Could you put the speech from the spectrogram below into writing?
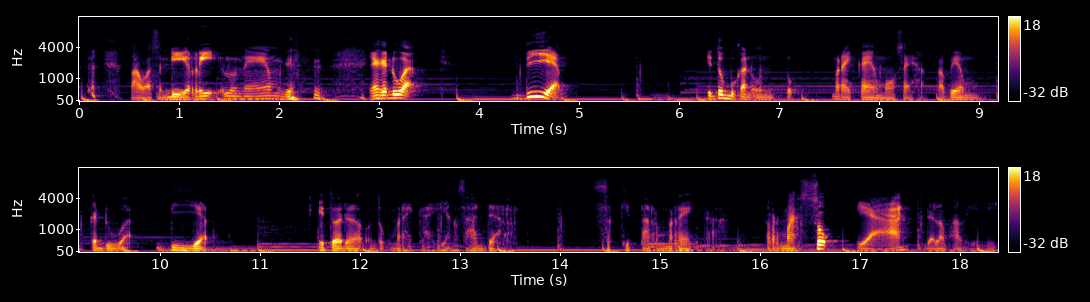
tawa sendiri lu nem gitu yang kedua diet itu bukan untuk mereka yang mau sehat tapi yang kedua diet itu adalah untuk mereka yang sadar sekitar mereka termasuk ya dalam hal ini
